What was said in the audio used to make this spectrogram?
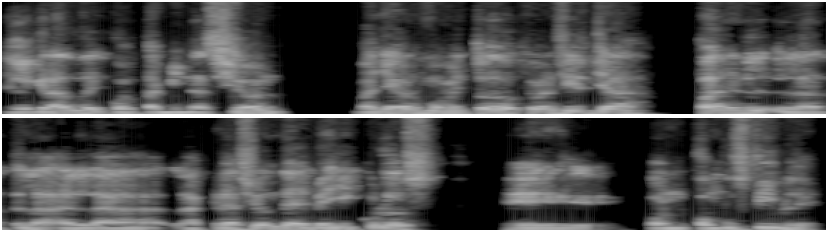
el grado de contaminación, va a llegar un momento dado que van a decir ya, paren la, creación de vehículos con combustible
